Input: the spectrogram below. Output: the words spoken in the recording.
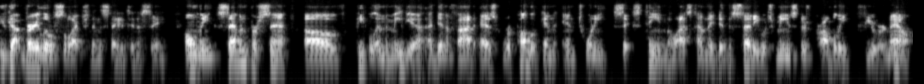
you've got very little selection in the state of Tennessee. Only 7% of people in the media identified as Republican in 2016, the last time they did the study, which means there's probably fewer now.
